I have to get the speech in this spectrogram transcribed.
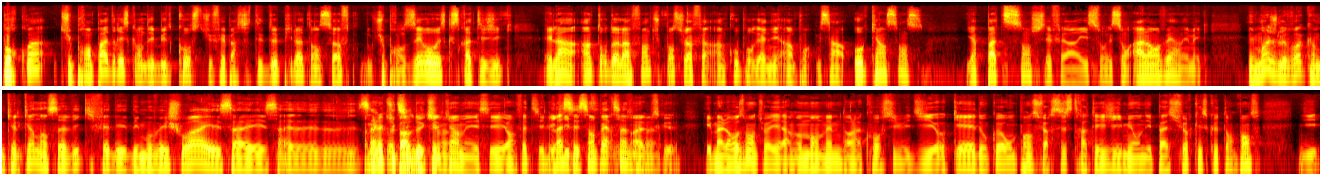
pourquoi tu prends pas de risque en début de course Tu fais partie de tes deux pilotes en soft, donc tu prends zéro risque stratégique. Et là, à un tour de la fin, tu penses que tu vas faire un coup pour gagner un point. Mais ça n'a aucun sens. Il n'y a pas de sens chez Ferrari. Ils sont, ils sont à l'envers, les mecs. Mais moi, je le vois comme quelqu'un dans sa vie qui fait des, des mauvais choix et ça. Et ça, euh, Ah, ça mais là, tu parles de quelqu'un, mais c'est en fait c'est l'équipe. Là, c'est 100 personnes. Ouais, Ouais. parce que et malheureusement, tu vois, il y a un moment même dans la course, il lui dit OK, donc euh, on pense faire ces stratégies, mais on n'est pas sûr. Qu'est-ce que t'en penses? Il dit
